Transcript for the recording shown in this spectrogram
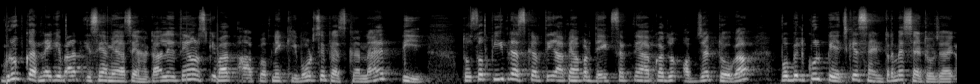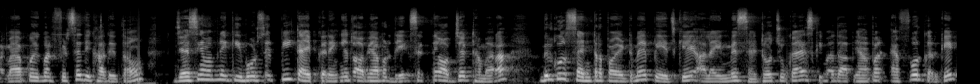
ग्रुप करने के बाद इसे हम यहाँ से हटा लेते हैं और उसके बाद आपको अपने कीबोर्ड से प्रेस करना है पी दोस्तों पी प्रेस करते ही आप यहाँ पर देख सकते हैं, आपका जो ऑब्जेक्ट होगा, वो बिल्कुल पेज के सेंटर में सेट हो जाएगा। मैं आपको एक बार फिर से दिखा देता हूँ। जैसे हम अपने कीबोर्ड से पी टाइप करेंगे तो आप यहाँ पर देख सकते हैं ऑब्जेक्ट हमारा बिल्कुल सेंटर पॉइंट में पेज के अलाइन में सेट हो चुका है। इसके बाद आप यहाँ पर एफ़ करके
